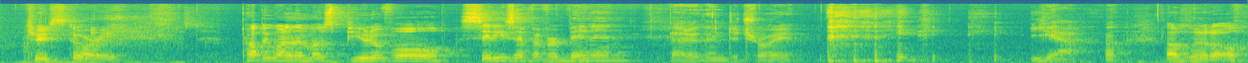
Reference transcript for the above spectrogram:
True story. Probably one of the most beautiful cities I've ever been in. Better than Detroit. yeah, a little.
